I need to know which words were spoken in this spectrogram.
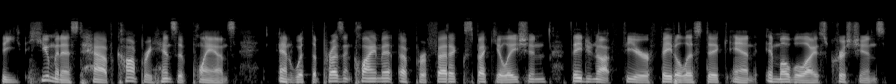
The humanists have comprehensive plans, and with the present climate of prophetic speculation, they do not fear fatalistic and immobilized Christians.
